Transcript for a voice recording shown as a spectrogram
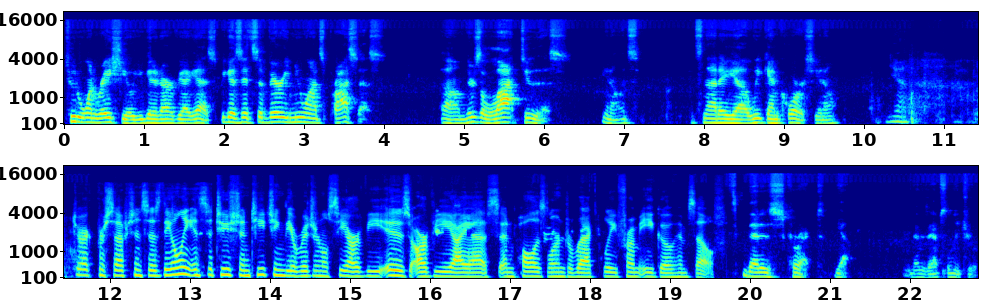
two to one ratio you get at RVIS because it's a very nuanced process. Um, there's a lot to this. You know, it's it's not a uh, weekend course. You know. Yeah. Direct Perception says the only institution teaching the original CRV is RVIS, and Paul has learned directly from Ingo himself. That is correct. Yeah, that is absolutely true.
